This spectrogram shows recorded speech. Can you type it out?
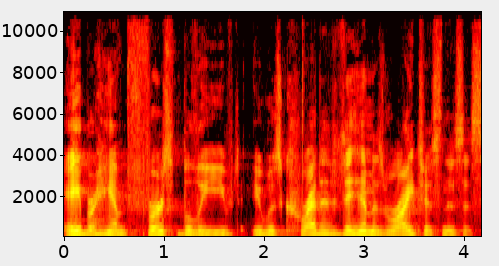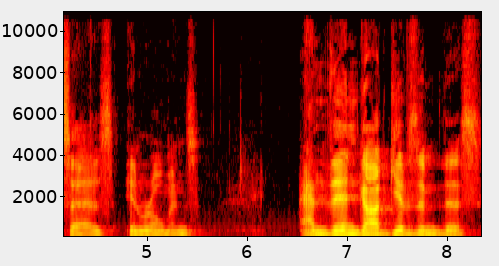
Abraham first believed, it was credited to him as righteousness, it says in Romans. And then God gives him this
